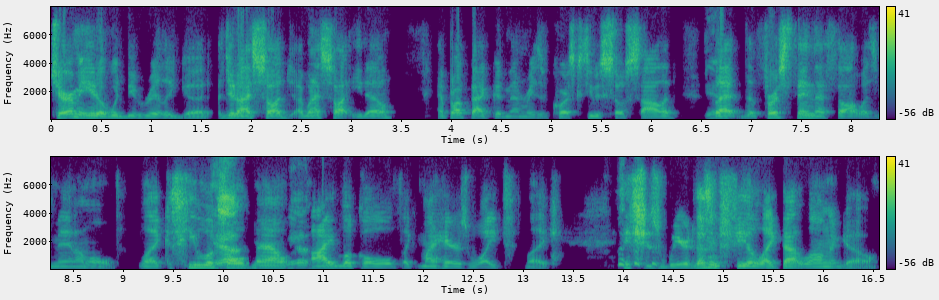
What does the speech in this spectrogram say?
Jeremy Ito would be really good, dude. I saw when I saw Ito, it brought back good memories, of course, because he was so solid. Yeah. But the first thing that thought was, man, I'm old. Like, because he looks yeah. old now. Yeah. I look old. Like my hair's white. Like, it's just weird. It doesn't feel like that long ago.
